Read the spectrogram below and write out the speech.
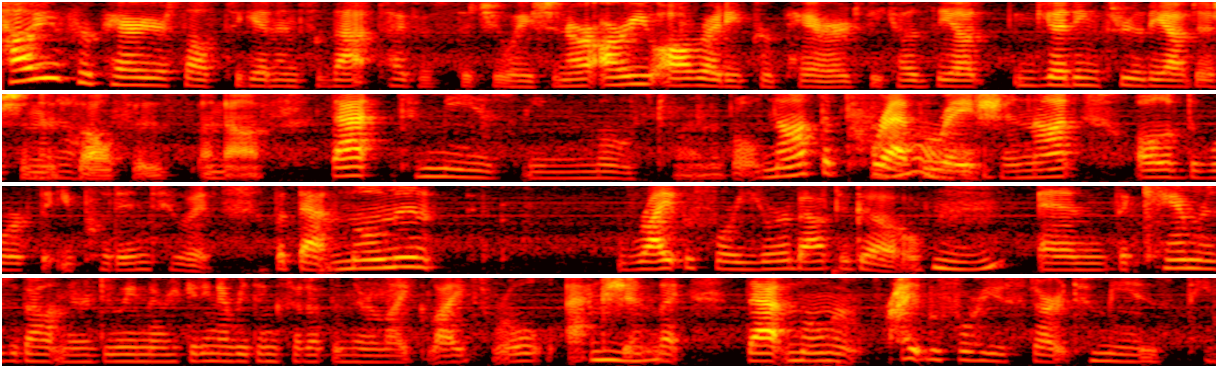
how do you prepare yourself to get into that type of situation or are you already prepared because the getting through the audition itself is enough? That to me is the most vulnerable. Not the preparation, not all of the work that you put into it, but that moment right before you're about to go Mm-hmm. and the camera's about and they're doing they're getting everything set up and they're like lights roll action like that moment right before you start to me is the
